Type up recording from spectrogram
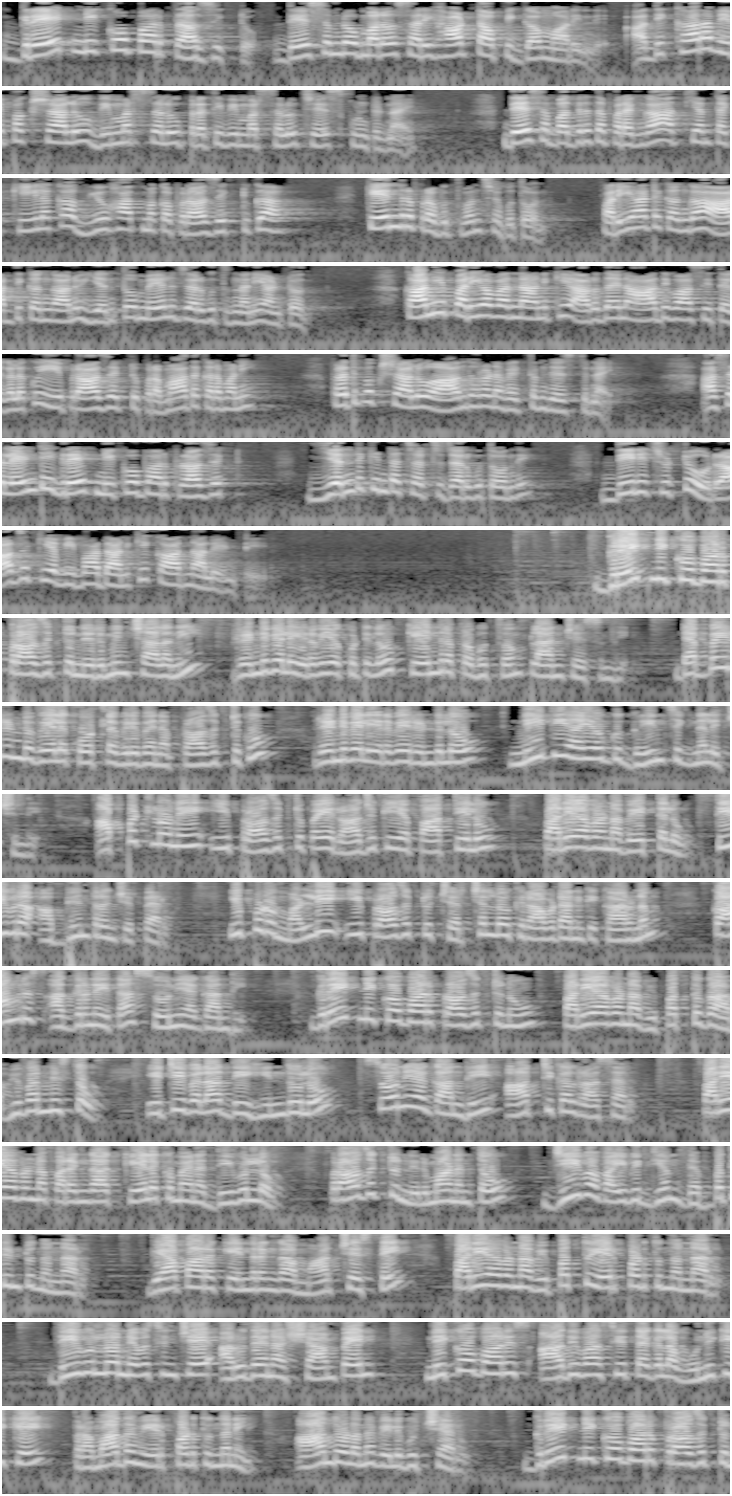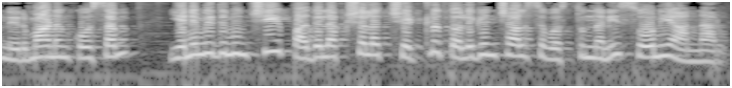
Great Nicobar project దేశంలో మరోసారి hot టాపిక్గా మారింది. అధికార విపక్షాలు విమర్శలు ప్రతి విమర్శలు చేసుకుంటున్నాయి. దేశ భద్రత పరంగా అత్యంత కీలక వ్యూహాత్మక ప్రాజెక్టుగా కేంద్ర ప్రభుత్వం చెబుతోంది. పర్యాటకంగా ఆర్థికంగానూ ఎంతో మేలు జరుగుతుందని అంటోంది. కానీ పర్యావరణానికి అరుదైన ఆదివాసీ తెగలకు ఈ ప్రాజెక్టు ప్రమాదకరమని ప్రతిపక్షాలు ఆందోళన వ్యక్తం చేస్తున్నాయి. అసలేంటి గ్రేట్ నికోబార్ ప్రాజెక్ట్? ఎందుకింత చర్చ జరుగుతోంది? దీని చుట్టూ రాజకీయ వివాదానికి కారణాలేంటి? గ్రేట్ నికోబార్ ప్రాజెక్టు నిర్మించాలని రెండు వేల ఇరవై ఒకటిలో కేంద్ర ప్రభుత్వం ప్లాన్ చేసింది. డెబ్బై రెండు వేల కోట్ల విలువైన ప్రాజెక్టుకు రెండు వేల ఇరవై రెండులో నీతి ఆయోగ్ గ్రీన్ సిగ్నల్ ఇచ్చింది. అప్పట్లోనే ఈ ప్రాజెక్టుపై రాజకీయ పార్టీలు పర్యావరణవేత్తలు తీవ్ర అభ్యంతరం చెప్పారు. ఇప్పుడు మళ్ళీ ఈ ప్రాజెక్టు చర్చల్లోకి రావడానికి కారణం కాంగ్రెస్ అగ్రనేత సోనియా గాంధీ. గ్రేట్ నికోబార్ ప్రాజెక్టును పర్యావరణ విపత్తుగా అభివర్ణిస్తూ ఇటీవల ది హిందూలో సోనియా గాంధీ ఆర్టికల్ రాశారు. పర్యావరణ పరంగా కీలకమైన దీవుల్లో ప్రాజెక్టు నిర్మాణంతో జీవ వైవిధ్యం దెబ్బతింటుందన్నారు. వ్యాపార కేంద్రంగా మార్చేస్తే పర్యావరణ విపత్తు ఏర్పడుతుందన్నారు. దీవుల్లో నివసించే అరుదైన షాంపెయిన్ నికోబారిస్ ఆదివాసీ తెగల ఉనికికే ప్రమాదం ఏర్పడుతుందని ఆందోళన వెలిబుచ్చారు. గ్రేట్ నికోబార్ ప్రాజెక్టు నిర్మాణం కోసం ఎనిమిది నుంచి పది లక్షల చెట్లు తొలగించాల్సి వస్తుందని సోనియా అన్నారు.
